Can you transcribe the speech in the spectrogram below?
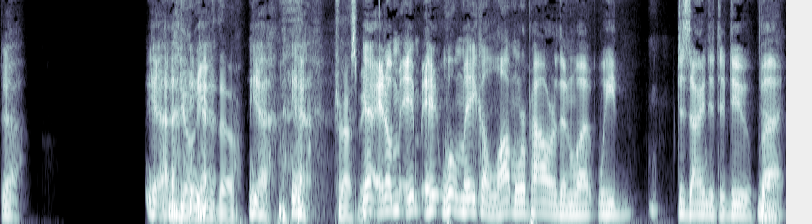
Yeah, yeah, You don't yeah. need it though. Yeah, yeah, Trust me. yeah. It'll it, it will make a lot more power than what we designed it to do, but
